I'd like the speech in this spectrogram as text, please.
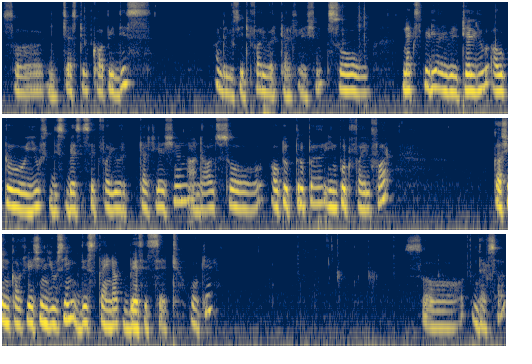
so just to copy this and use it for your calculation. So next video i will tell you how to use this basis set for your calculation and also how to prepare input file for Gaussian calculation using this kind of basis set okay? So that's all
